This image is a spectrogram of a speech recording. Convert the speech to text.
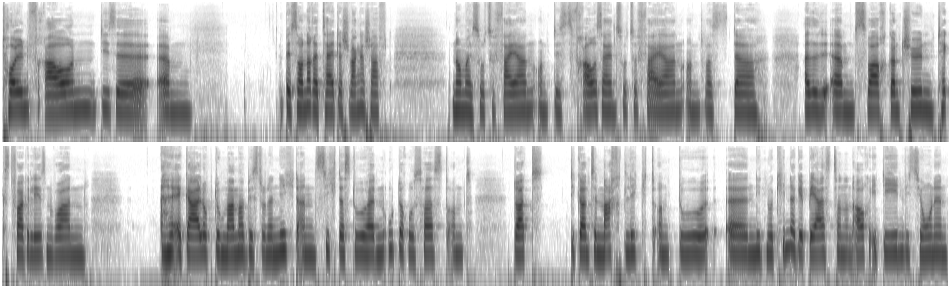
tollen Frauen diese ähm, besondere Zeit der Schwangerschaft nochmal so zu feiern und das Frausein so zu feiern und was da, also ähm, es war auch ganz schön Text vorgelesen worden, egal ob du Mama bist oder nicht, an sich, dass du halt einen Uterus hast und dort die ganze Macht liegt und du äh, nicht nur Kinder gebärst, sondern auch Ideen, Visionen,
